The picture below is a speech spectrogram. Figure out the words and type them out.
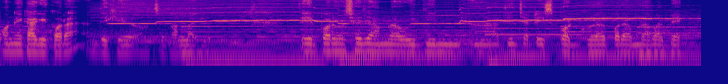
অনেক আগে করা, দেখে হচ্ছে ভালো লাগল। এরপরে হচ্ছে যে আমরা ওই দিন তিন চারটে স্পট ঘোরার পরে আমরা আবার ব্যাক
